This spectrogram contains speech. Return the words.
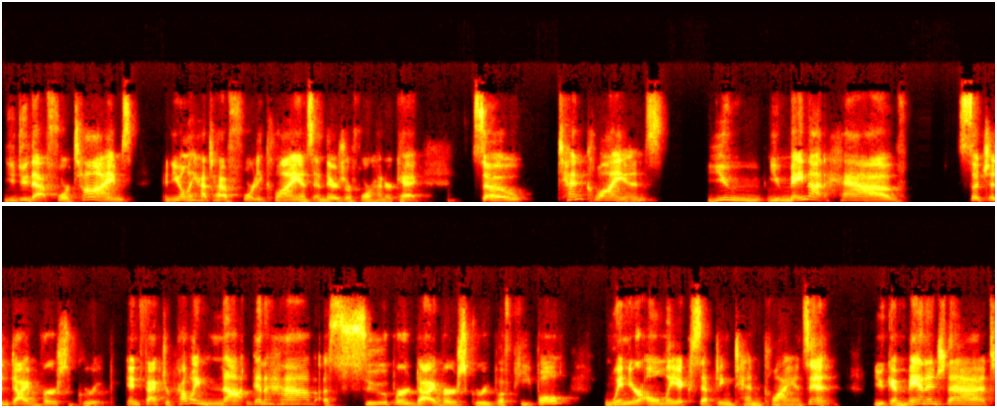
you do that four times, and you only have to have 40 clients, and there's your 400K. So 10 clients, you you may not have such a diverse group. In fact, you're probably not going to have a super diverse group of people when you're only accepting 10 clients in. You can manage that.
